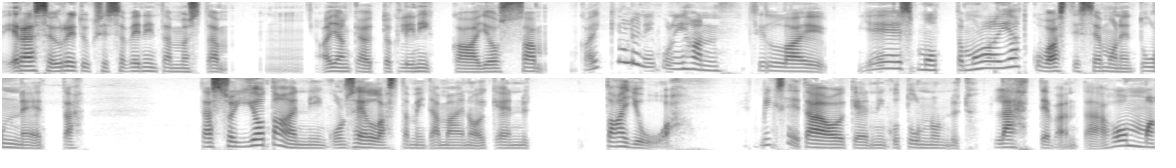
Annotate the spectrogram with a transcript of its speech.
erässä yrityksissä vedin tämmöistä mm, ajankäyttöklinikkaa, jossa kaikki oli niin kuin ihan sillä jees, mutta mulla oli jatkuvasti semmoinen tunne, että tässä on jotain niin kuin sellaista, mitä mä en oikein nyt tajua miksei tämä oikein niin kuin tunnu nyt lähtevän tämä homma.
